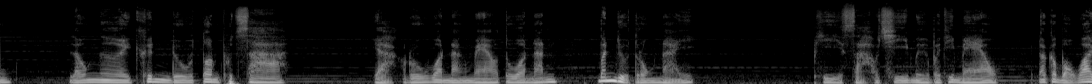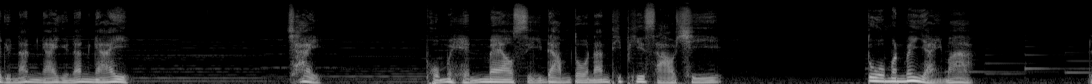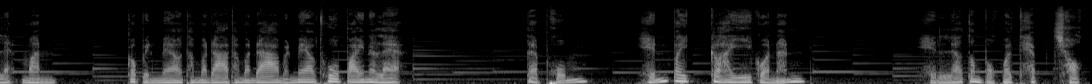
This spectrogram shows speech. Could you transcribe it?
แล้วเงยขึ้นดูต้นพุทราอยากรู้ว่านางแมวตัวนั้นมันอยู่ตรงไหน พี่สาวชี้มือไปที่แมว แล้วก็บอกว่าอยู่นั่นไงอยู่นั่นไง ใช่ ผมเห็นแมวสีดำตัวนั้นที่พี่สาวชี้ ตัวมันไม่ใหญ่มาก และมันก็เป็นแมวธรรมดาธรรมดาเหมือนแมวทั่วไปนั่นแหละ แต่ผม เห็นไปไกลกว่านั้น เห็นแล้วต้องบอกว่าแทบช็อก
